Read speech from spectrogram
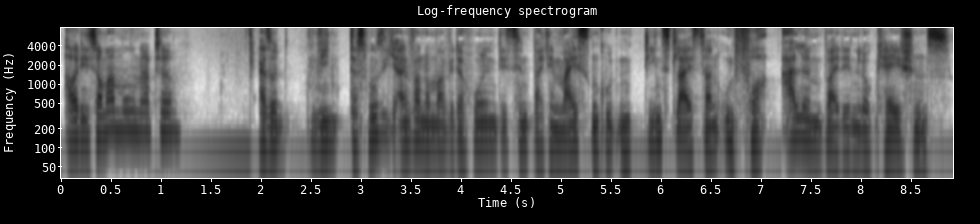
Aber die Sommermonate, also wie, das muss ich einfach nochmal wiederholen, die sind bei den meisten guten Dienstleistern und vor allem bei den Locations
